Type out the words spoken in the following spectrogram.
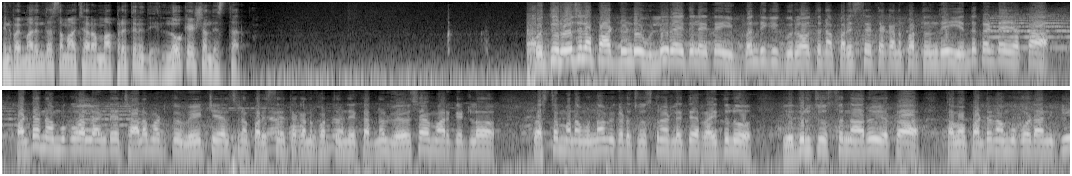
దీనిపై మరింత సమాచారం మా ప్రతినిధి లోకేష్ అందిస్తారు. కొద్ది రోజుల పాటు నుండి ఉల్లి రైతులైతే ఇబ్బందికి గురవుతున్న పరిస్థితి అయితే కనపడుతుంది. ఎందుకంటే ఈ యొక్క పంటను అమ్ముకోవాలంటే చాలా మటుకు వెయిట్ చేయాల్సిన పరిస్థితి అయితే కనపడుతుంది. కర్నూలు వ్యవసాయ మార్కెట్లో ప్రస్తుతం మనం ఉన్నాం. ఇక్కడ చూసుకున్నట్లయితే రైతులు ఎదురు చూస్తున్నారు. ఈ యొక్క తమ పంటను అమ్ముకోవడానికి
